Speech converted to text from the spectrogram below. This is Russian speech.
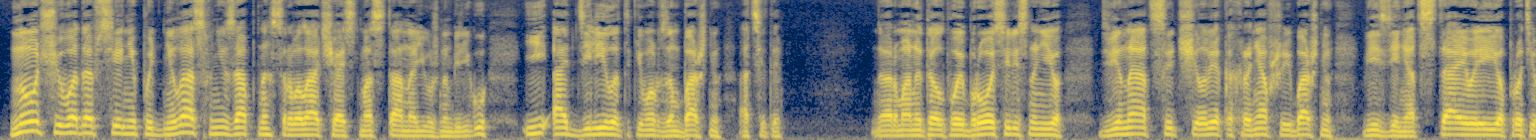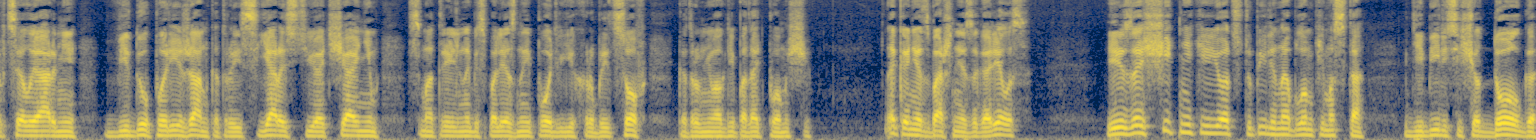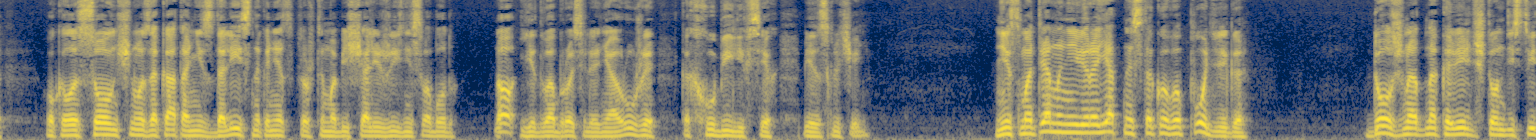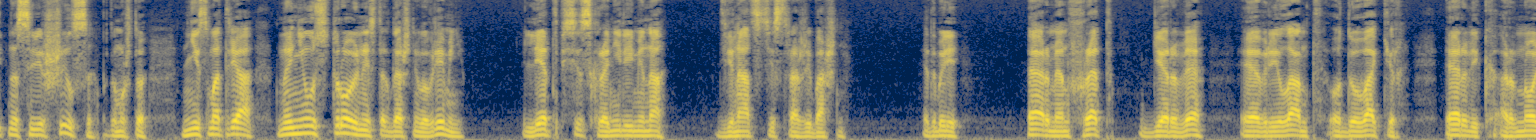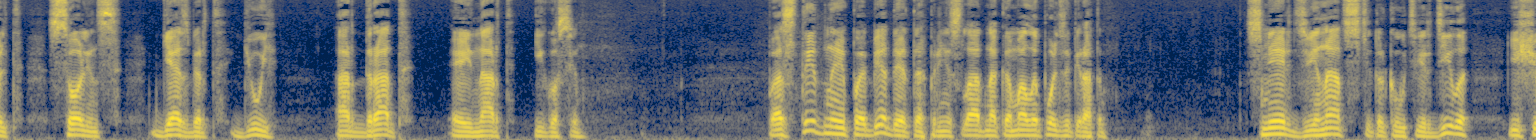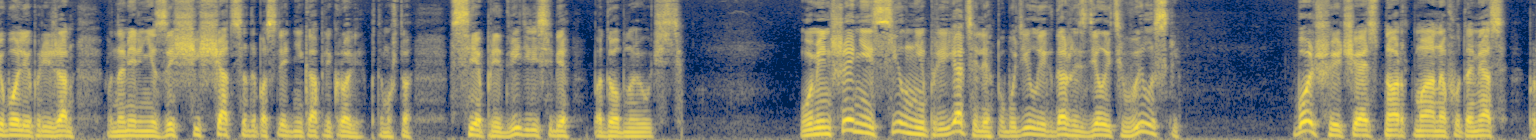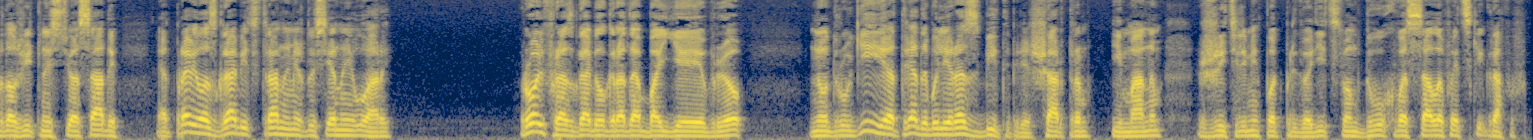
Ночью вода в сене поднялась внезапно, сорвала часть моста на южном берегу и отделила таким образом башню от Сите. Норманы толпой бросились на нее. Двенадцать человек, охранявшие башню, весь день отстаивали ее против целой армии в виду парижан, которые с яростью и отчаянием смотрели на бесполезные подвиги храбрецов, которым не могли подать помощи. Наконец башня загорелась, и защитники ее отступили на обломки моста, где бились еще долго. Около солнечного заката они сдались, наконец, потому что им обещали жизнь и свободу но едва бросили они оружие, как убили всех, без исключения. Несмотря на невероятность такого подвига, должен, однако, верить, что он действительно совершился, потому что, несмотря на неустроенность тогдашнего времени, летописи сохранили имена двенадцати стражей башни. Это были Эрмен Фред, Герве, Эвриланд, Одувакер, Эрвик, Арнольд, Солинс, Гесберт, Гюй, Ардрад, Эйнард и Госвин. Постыдная победа эта принесла, однако, мало пользы пиратам. Смерть двенадцати только утвердила еще более парижан в намерении защищаться до последней капли крови, потому что все предвидели себе подобную участь. Уменьшение сил неприятеля побудило их даже сделать вылазки. Большая часть нортманов, утомясь продолжительностью осады, и отправилась грабить страны между Сеной и Луарой. Рольф разграбил города Байе и Врё, но другие отряды были разбиты перед Шартром и Маном, жителями под предводительством двух вассалов эцких графов.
